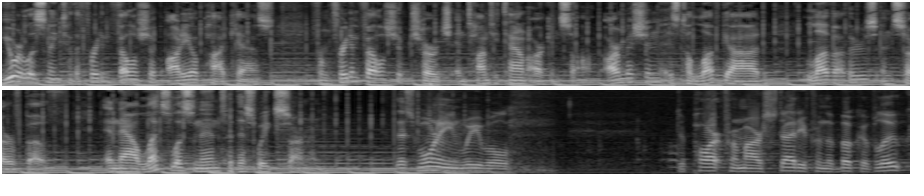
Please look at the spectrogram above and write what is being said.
You are listening to the Freedom Fellowship audio podcast from Freedom Fellowship Church in Tontitown, Arkansas. Our mission is to love God, love others, and serve both. And now let's listen in to this week's sermon. This morning we will depart from our study from the book of Luke,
